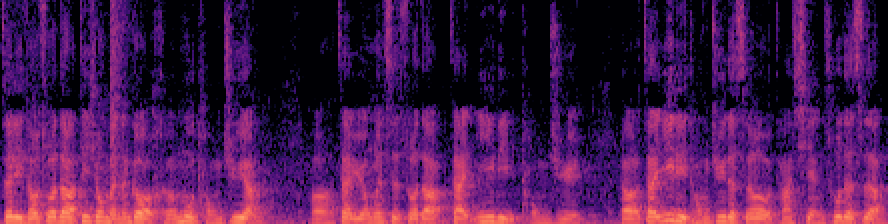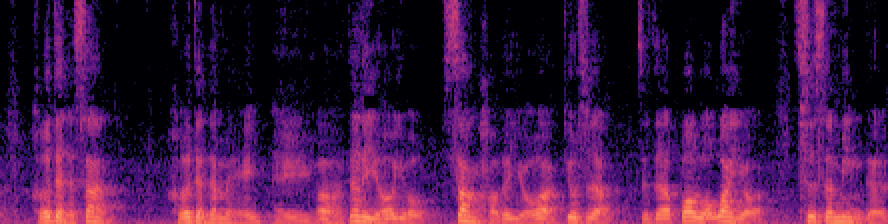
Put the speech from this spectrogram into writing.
这里头说到弟兄们能够和睦同居啊，啊，在原文是说到在伊里同居啊，在伊里同居的时候，它显出的是啊何等的善，何等的美。啊，那里头有上好的油啊，就是啊指着包罗万有赐生命的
